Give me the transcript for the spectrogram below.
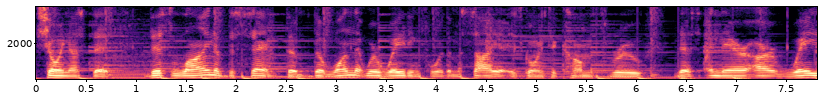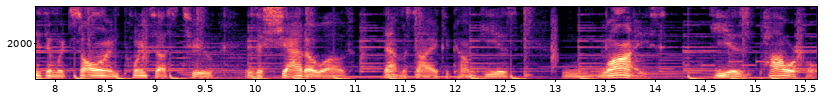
showing us that this line of descent, the, the one that we're waiting for, the Messiah, is going to come through this. And there are ways in which Solomon points us to, is a shadow of that Messiah to come. He is wise, he is powerful,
